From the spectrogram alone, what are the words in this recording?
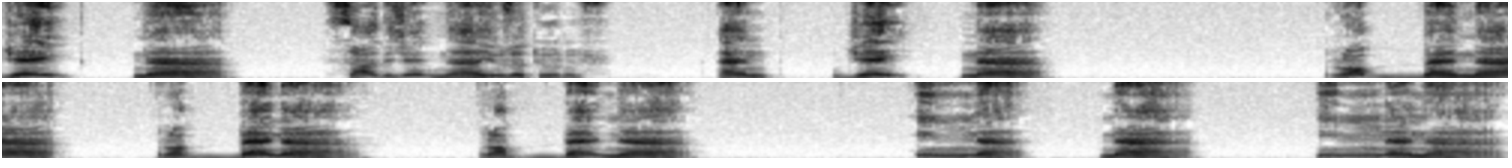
ceyna sadece na'yı uzatıyoruz. En ceyna Rabbena Rabbena Rabbena. İnna na innena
